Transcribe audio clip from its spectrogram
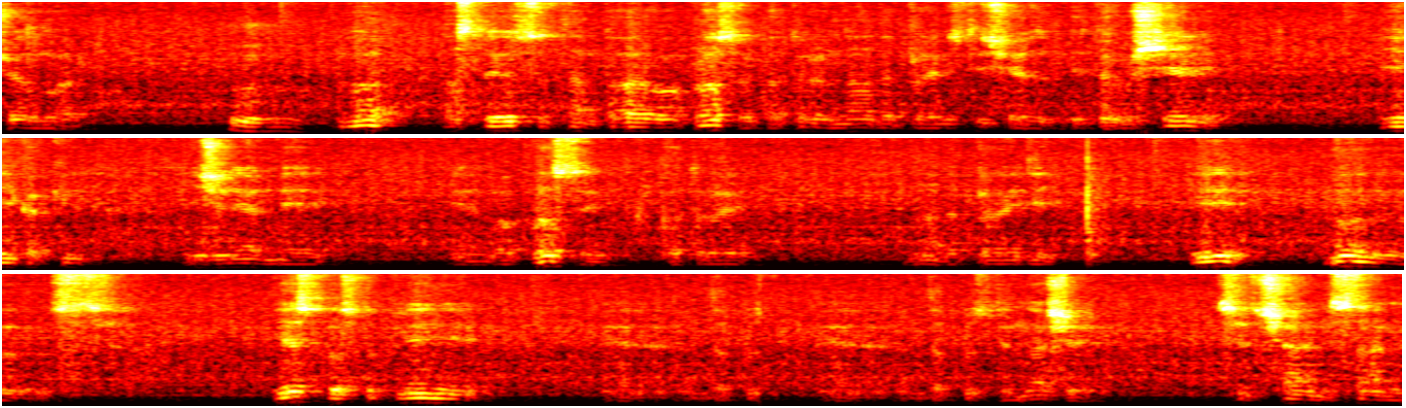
Челмар. Угу. Но остается там пару вопросов, которые надо провести через это ущелье, и какие инженерные э, вопросы, которые надо проводить. И ну, есть поступление, э, э, допустим, наши сельчане сами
